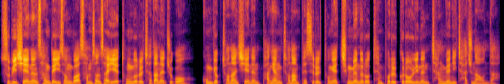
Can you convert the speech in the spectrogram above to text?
수비 시에는 상대 이선과 3선 사이의 통로를 차단해주고 공격 전환 시에는 방향 전환 패스를 통해 측면으로 템포를 끌어올리는 장면이 자주 나온다.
